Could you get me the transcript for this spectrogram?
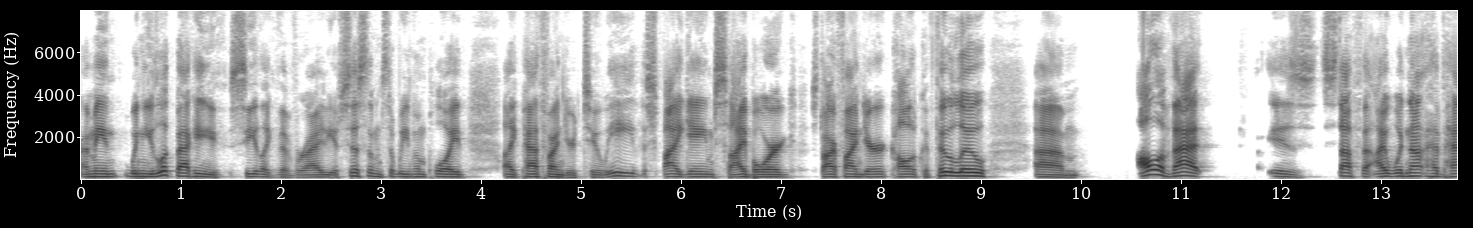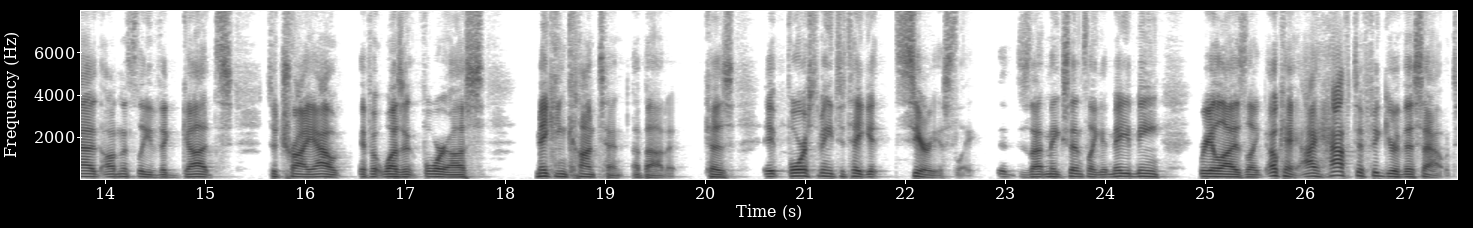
I mean, when you look back and you see like the variety of systems that we've employed, like Pathfinder 2E, the spy game, Cyborg, Starfinder, Call of Cthulhu, um, all of that is stuff that I would not have had, honestly, the guts to try out if it wasn't for us making content about it because it forced me to take it seriously. Does that make sense? Like, it made me realize, like, okay, I have to figure this out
